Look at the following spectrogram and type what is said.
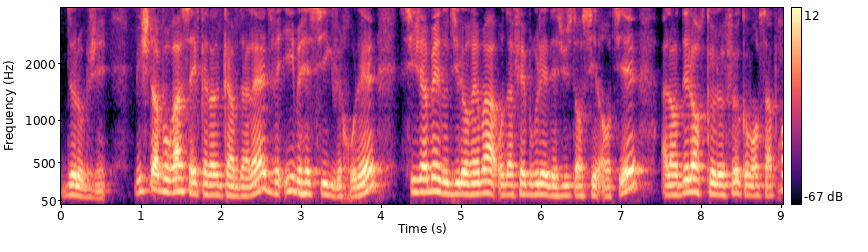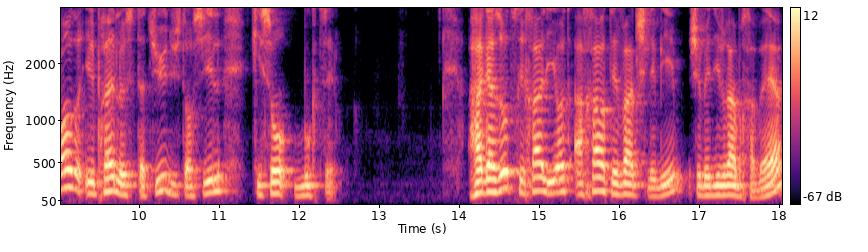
de l'objet. Mishnah Bura Saif Katan Kavdalet, Ve'im Hesig Vechule. Si jamais, nous dit le Réma, on a fait brûler des ustensiles entiers, alors dès lors que le feu commence à prendre, ils prennent le statut d'ustensiles qui sont Muktse. Hagazot liot achar shlemim, euh,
